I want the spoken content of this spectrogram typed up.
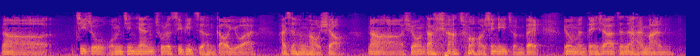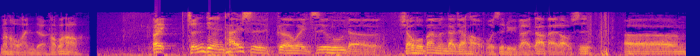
那记住，我们今天除了 CP 值很高以外，还是很好笑。那希望大家做好心理准备，因为我们等一下真的还蛮蛮好玩的，好不好？哎，整点开始，各位知乎的小伙伴们，大家好，我是吕白大白老师。呃，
